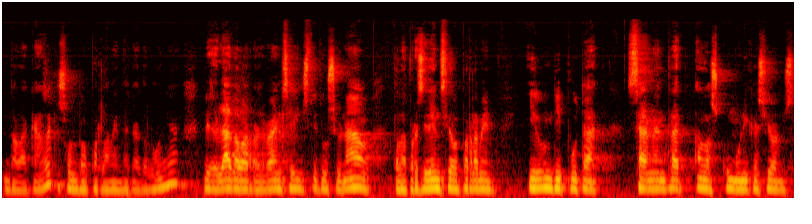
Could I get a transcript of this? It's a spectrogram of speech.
de la casa, que són del Parlament de Catalunya, més enllà de la rellevància institucional de la presidència del Parlament i d'un diputat s'han entrat en les comunicacions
